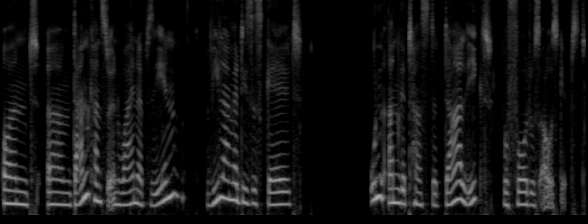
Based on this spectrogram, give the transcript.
Und ähm, dann kannst du in YNAB sehen, wie lange dieses Geld unangetastet da liegt, bevor du es ausgibst.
